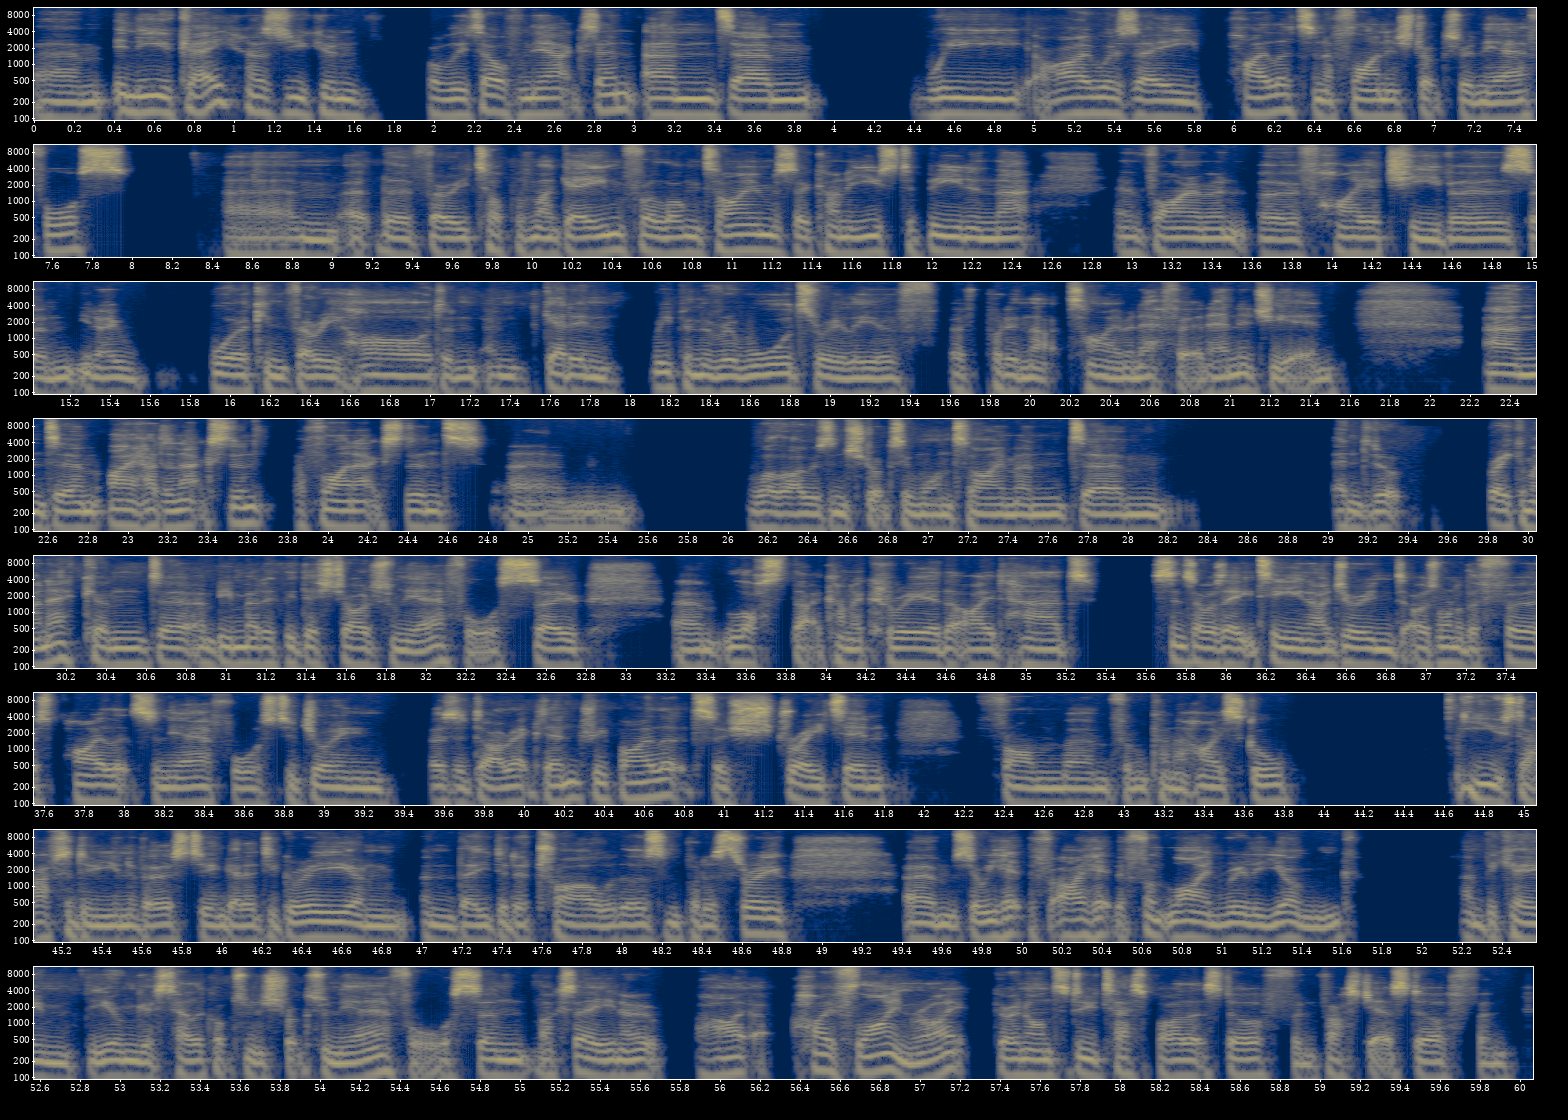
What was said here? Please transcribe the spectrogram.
um, in the UK, as you can probably tell from the accent, and um, we I was a pilot and a flying instructor in the Air Force um, at the very top of my game for a long time. So kind of used to being in that environment of high achievers and, you know, working very hard and, and getting, reaping the rewards really of, of putting that time and effort and energy in. And um, I had an accident, a flying accident, um, while I was instructing one time and um, ended up breaking my neck and uh, and being medically discharged from the Air Force. So um, lost that kind of career that I'd had since I was 18, I joined, I was one of the first pilots in the Air Force to join as a direct entry pilot. So straight in from, um, from kind of high school. You used to have to do university and get a degree and, and they did a trial with us and put us through. Um, so we hit the, I hit the front line really young and became the youngest helicopter instructor in the Air Force. And like I say, you know, high, high flying, right? Going on to do test pilot stuff and fast jet stuff and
